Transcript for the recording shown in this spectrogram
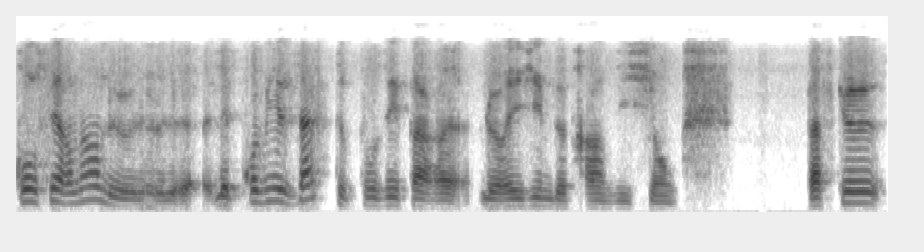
concernant le, les premiers actes posés par le régime de transition, parce que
